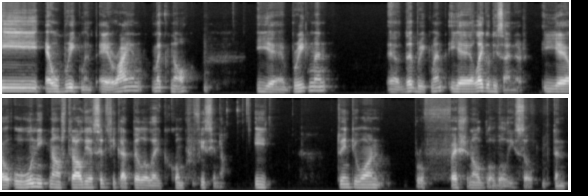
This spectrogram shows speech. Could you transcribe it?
E é o Brickman, é Ryan McNall e é Brickman, é da Brickman e é Lego Designer e é o único na Austrália certificado pela Lego como profissional e 21 Professional Global ISO, portanto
